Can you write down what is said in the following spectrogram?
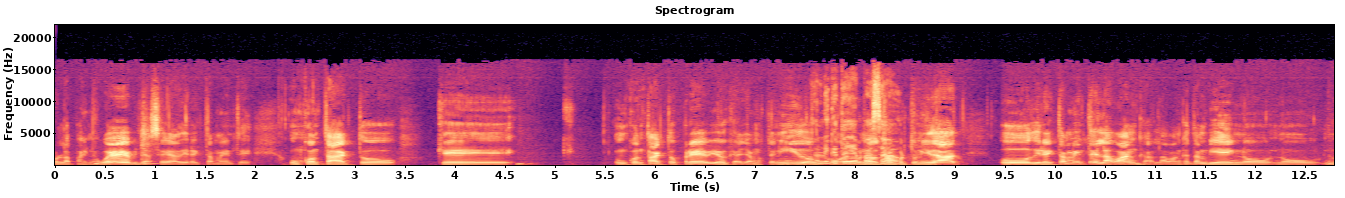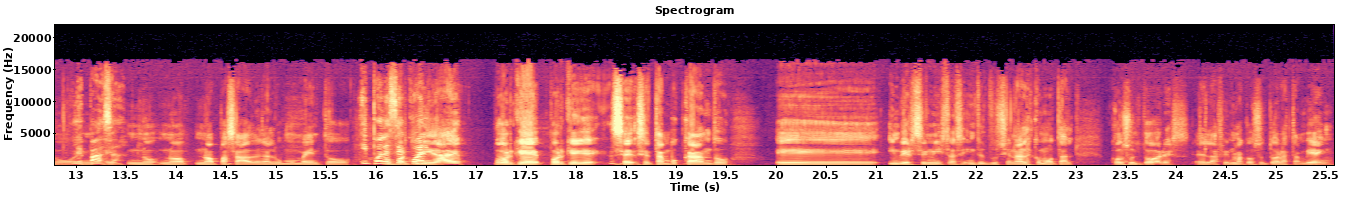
la página web, ya sea directamente un contacto que un contacto previo que hayamos tenido con alguna otra oportunidad o directamente la banca. La banca también no, no, no, pasa? no, no, ha pasado en algún momento ¿Y puede oportunidades porque, porque se, están buscando eh, inversionistas institucionales como tal. Consultores, eh, las firmas consultoras también.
